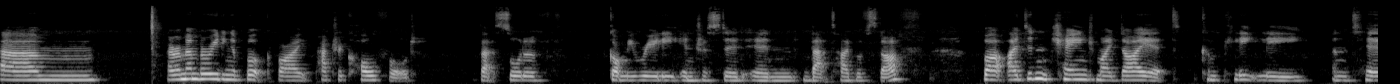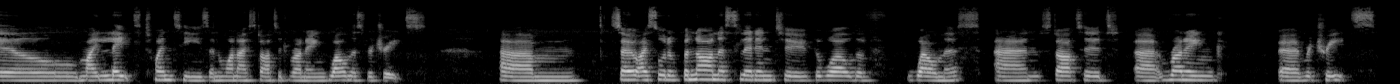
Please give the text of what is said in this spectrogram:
Um, I remember reading a book by Patrick Holford that sort of got me really interested in that type of stuff. But I didn't change my diet completely until my late 20s and when I started running wellness retreats. Um, so I sort of banana slid into the world of wellness and started uh, running uh, retreats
